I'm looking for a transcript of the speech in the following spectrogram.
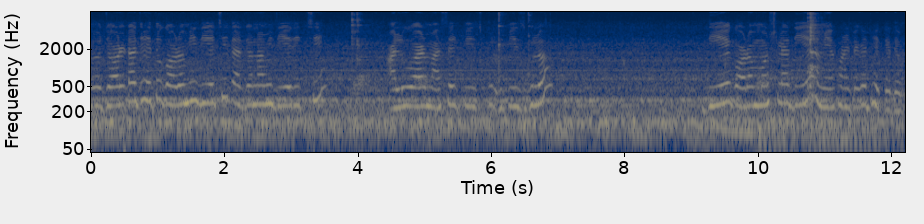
তো জলটা যেহেতু গরমই দিয়েছি, তার জন্য আমি দিয়ে দিচ্ছি আলু আর মাছের পিসগুলো পিসগুলো দিয়ে গরম মশলা দিয়ে আমি এখন এটাকে ঢেকে দেব।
